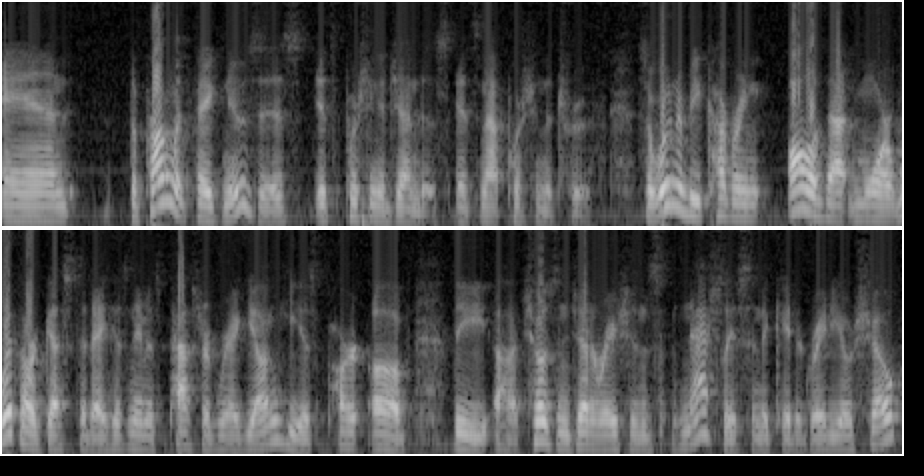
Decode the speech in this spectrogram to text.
And the problem with fake news is it's pushing agendas, it's not pushing the truth. So we're going to be covering all of that more with our guest today. His name is Pastor Greg Young. He is part of the uh, Chosen Generations nationally syndicated radio show.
